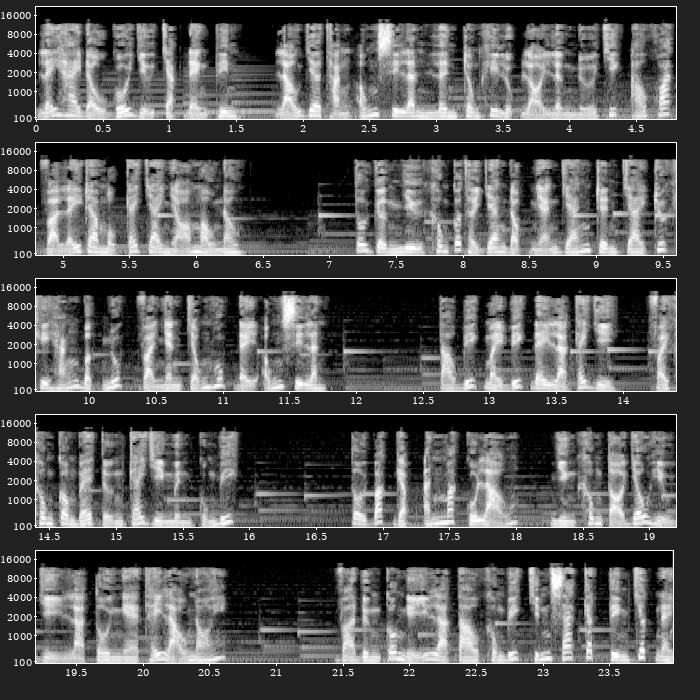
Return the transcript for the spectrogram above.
Lấy hai đầu gối giữ chặt đèn pin, lão giơ thẳng ống xi lanh lên trong khi lục lọi lần nữa chiếc áo khoác và lấy ra một cái chai nhỏ màu nâu. Tôi gần như không có thời gian đọc nhãn dán trên chai trước khi hắn bật nút và nhanh chóng hút đầy ống xi lanh. Tao biết mày biết đây là cái gì, phải không con bé tưởng cái gì mình cũng biết. Tôi bắt gặp ánh mắt của lão, nhưng không tỏ dấu hiệu gì là tôi nghe thấy lão nói. Và đừng có nghĩ là tao không biết chính xác cách tiêm chất này.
